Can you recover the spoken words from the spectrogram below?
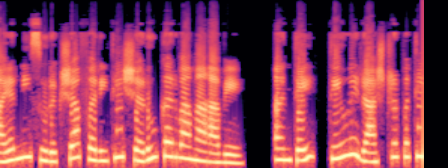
વાયરની સુરક્ષા ફરીથી શરૂ કરવામાં આવે. અંતે તેઓએ રાષ્ટ્રપતિ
